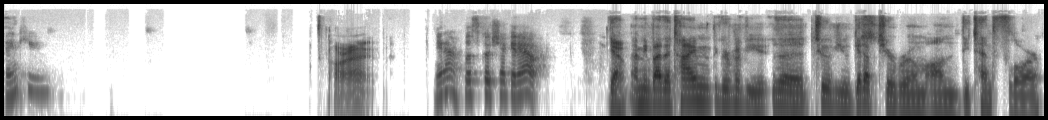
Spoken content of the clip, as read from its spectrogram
Thank you. All right. Yeah, let's go check it out. Yeah, I mean, by the time the group of you, the two of you, get up to your room on the tenth floor,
